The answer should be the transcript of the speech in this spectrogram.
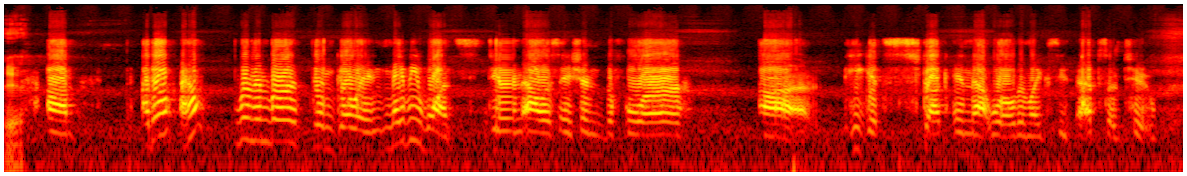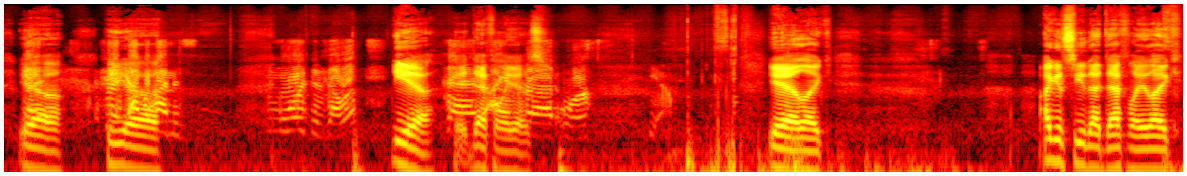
Yeah. Um, I don't. I don't remember them going. Maybe once during Alicization before uh, he gets stuck in that world in like episode two. Yeah. I feel He, like uh, is more developed. Yeah. It definitely is. Or, yeah. Yeah, like I could see that definitely. Like,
